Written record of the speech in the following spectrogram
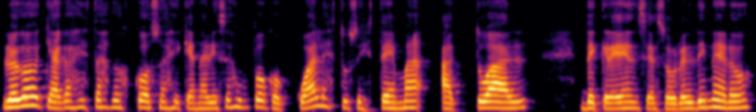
Luego de que hagas estas dos cosas y que analices un poco cuál es tu sistema actual de creencias sobre el dinero,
